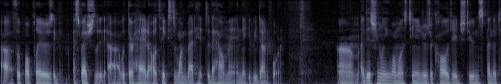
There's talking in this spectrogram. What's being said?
Uh, football players, especially uh, with their head, all it takes is one bad hit to the helmet and they could be done for. Um, additionally, while most teenagers or college age students spend their t-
